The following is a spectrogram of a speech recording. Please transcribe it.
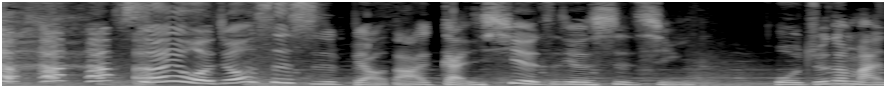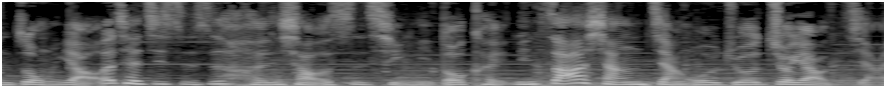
所以我就适时表达感谢这件事情。我觉得蛮重要，而且即使是很小的事情，你都可以，你只要想讲，我觉得就要讲。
